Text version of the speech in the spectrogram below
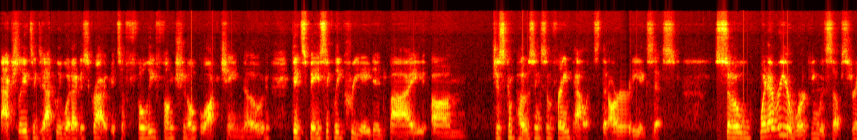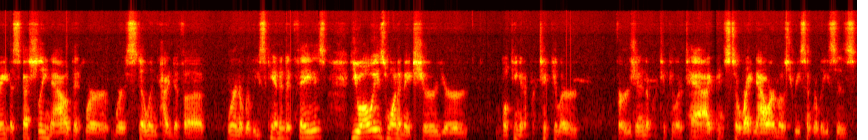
actually it's exactly what I described. It's a fully functional blockchain node that's basically created by um, just composing some frame pallets that already exist. So whenever you're working with Substrate, especially now that we're we're still in kind of a we're in a release candidate phase, you always want to make sure you're looking at a particular version, a particular tag. And so right now our most recent release is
